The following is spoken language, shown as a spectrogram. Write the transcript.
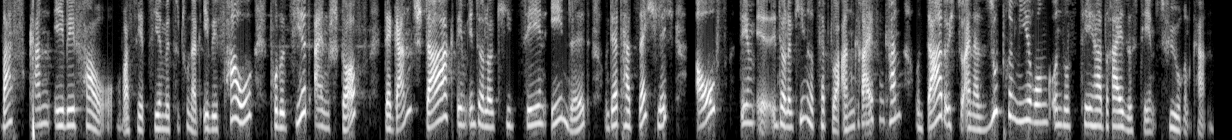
Was kann EBV, was jetzt hiermit zu tun hat? EBV produziert einen Stoff, der ganz stark dem Interleukin 10 ähnelt und der tatsächlich auf dem Interleukinrezeptor angreifen kann und dadurch zu einer Supprimierung unseres TH3-Systems führen kann.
